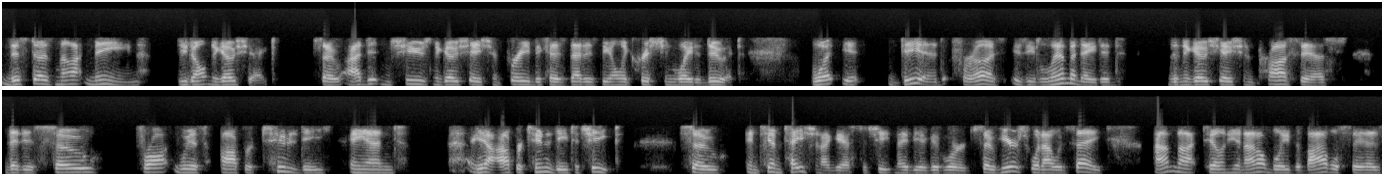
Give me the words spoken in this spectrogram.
This does not mean you don't negotiate. So I didn't choose negotiation free because that is the only Christian way to do it. What it did for us is eliminated the negotiation process that is so fraught with opportunity and yeah, opportunity to cheat. So, and temptation, I guess, to cheat may be a good word. So, here's what I would say I'm not telling you, and I don't believe the Bible says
